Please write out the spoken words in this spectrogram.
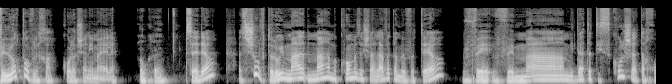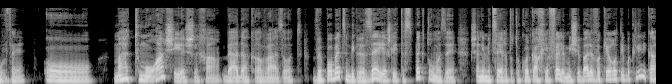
ולא טוב לך כל השנים האלה. אוקיי. Okay. בסדר? אז שוב, תלוי מה, מה המקום הזה שעליו אתה מוותר, ו, ומה מידת התסכול שאתה חווה, או מה התמורה שיש לך בעד ההקרבה הזאת. ופה בעצם בגלל זה יש לי את הספקטרום הזה, שאני מציירת אותו כל כך יפה למי שבא לבקר אותי בקליניקה,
